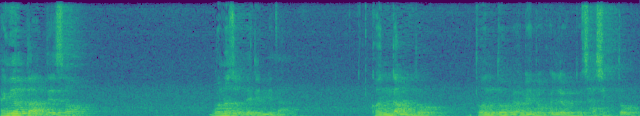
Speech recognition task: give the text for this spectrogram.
100년도 안 돼서 무너져 내립니다 건강도 돈도 명예도 권력도 자식도.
